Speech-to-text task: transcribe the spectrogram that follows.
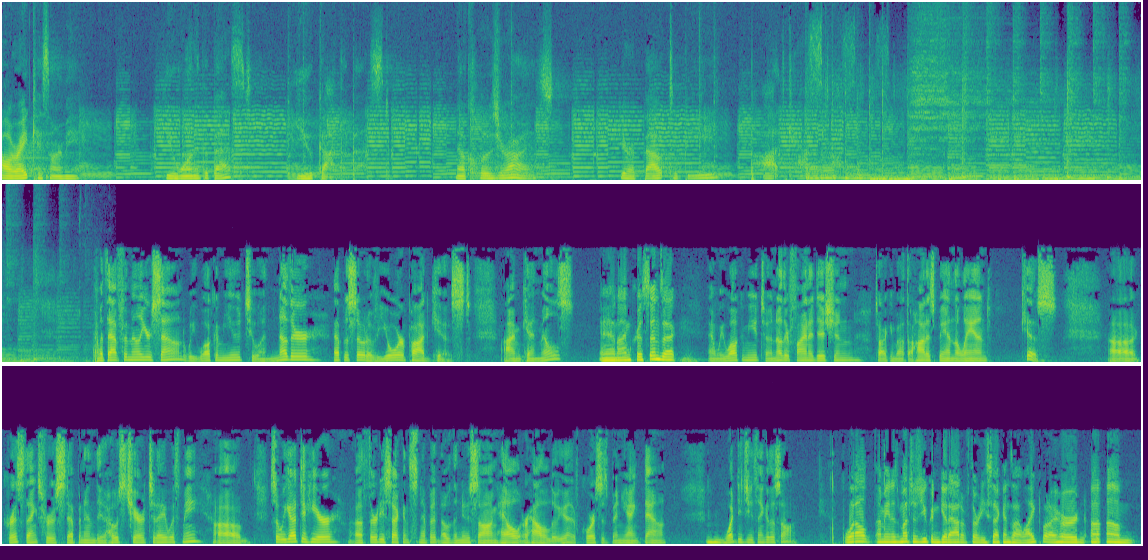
All right, Kiss Army. You wanted the best, you got the best. Now close your eyes. You're about to be podcast. And with that familiar sound, we welcome you to another episode of Your Podcast. I'm Ken Mills, And I'm Chris Czynszak. and we welcome you to another fine edition talking about the hottest band in the land, Kiss. Uh, Chris, thanks for stepping in the host chair today with me. Um, so we got to hear a 30 second snippet of the new song, Hell or Hallelujah. Of course, it's been yanked down. What did you think of the song? Well, I mean, as much as you can get out of 30 seconds, I liked what I heard. Um,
